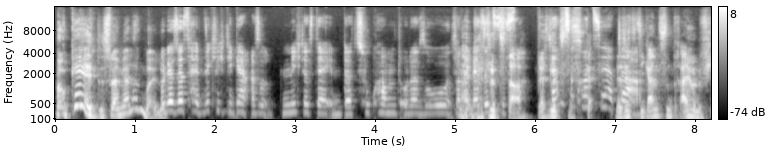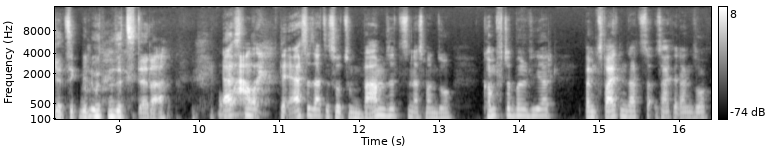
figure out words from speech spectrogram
okay, das wäre mir langweilig. Und er sitzt halt wirklich die ganze, also nicht, dass der dazukommt oder so, sondern Nein, der, der sitzt das da. Der sitzt, das, Konzert der da. sitzt die ganzen 43 Minuten sitzt er da. Wow. Der erste Satz ist so zum Warmsitzen, dass man so comfortable wird. Beim zweiten Satz sagt er dann so,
